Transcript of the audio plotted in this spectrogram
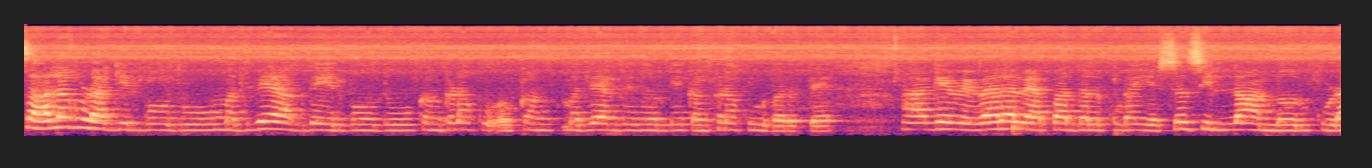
ಸಾಲಗಳಾಗಿರ್ಬೋದು, ಮದುವೆ ಆಗದೆ ಇರ್ಬೋದು, ಕಂಕಣ ಕೂ ಕಂ ಮದುವೆ ಆಗದೆ ಇರೋರಿಗೆ ಕಂಕಣ ಕೂಡ ಬರುತ್ತೆ. ಹಾಗೆ ವ್ಯವಹಾರ ವ್ಯಾಪಾರದಲ್ಲಿ ಕೂಡ ಯಶಸ್ಸಿಲ್ಲ ಅನ್ನೋರು ಕೂಡ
